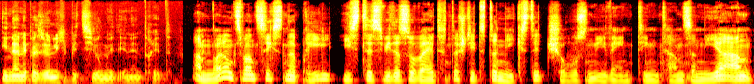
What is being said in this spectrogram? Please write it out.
in eine persönliche Beziehung mit ihnen tritt. Am 29. April ist es wieder soweit, da steht der nächste Chosen-Event in Tansania an.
